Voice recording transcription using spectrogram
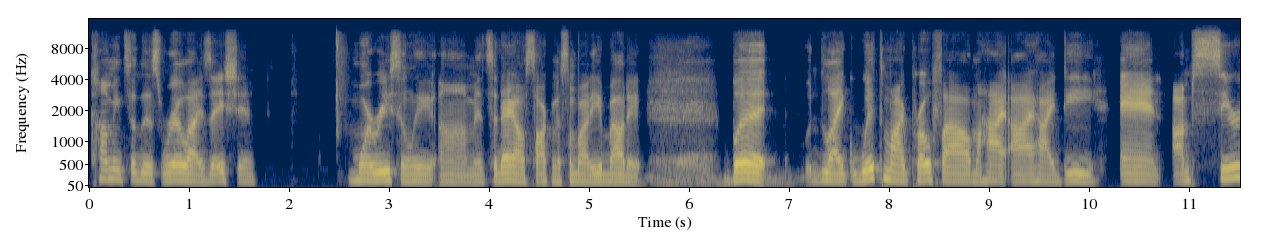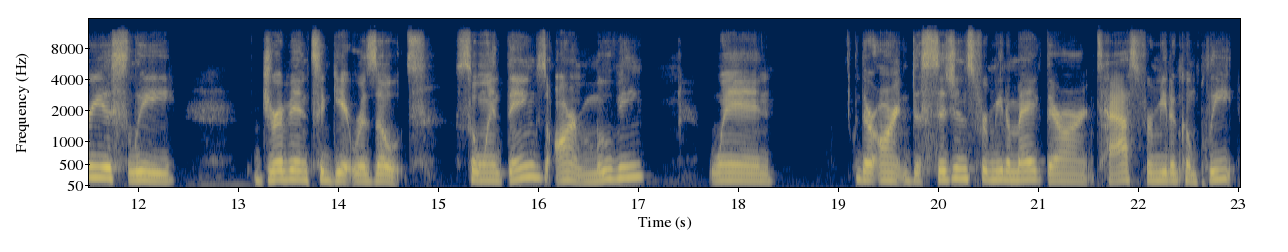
coming to this realization more recently um and today I was talking to somebody about it. But like with my profile, my high I, high D, and I'm seriously driven to get results. So when things aren't moving, when there aren't decisions for me to make, there aren't tasks for me to complete,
